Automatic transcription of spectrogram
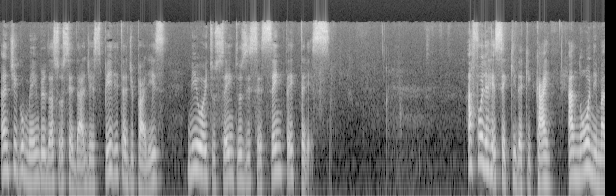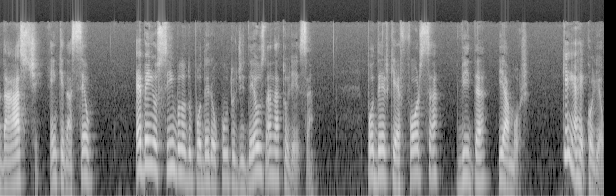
antigo membro da Sociedade Espírita de Paris, 1863. A folha ressequida que cai, anônima da haste em que nasceu, é bem o símbolo do poder oculto de Deus na natureza. Poder que é força, vida e amor. Quem a recolheu?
